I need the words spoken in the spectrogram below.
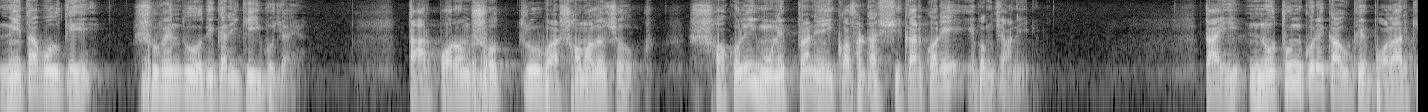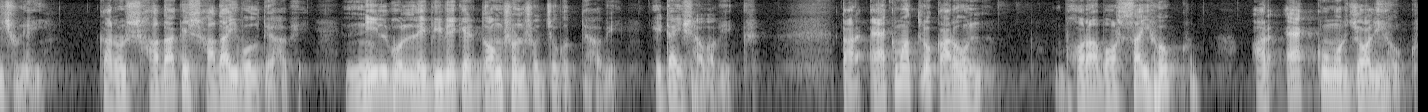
নেতা বলতে শুভেন্দু অধিকারীকেই বোঝায়। তার পরম শত্রু বা সমালোচক সকলেই মনে প্রাণে এই কথাটা স্বীকার করে এবং জানে। তাই নতুন করে কাউকে বলার কিছু নেই। কারণ সাদাকে সাদাই বলতে হবে, নীল বললে বিবেকের দংশন সহ্য করতে হবে, এটাই স্বাভাবিক। তার একমাত্র কারণ, ভরা বর্ষাই হোক আর এক কোমর জলই হোক,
